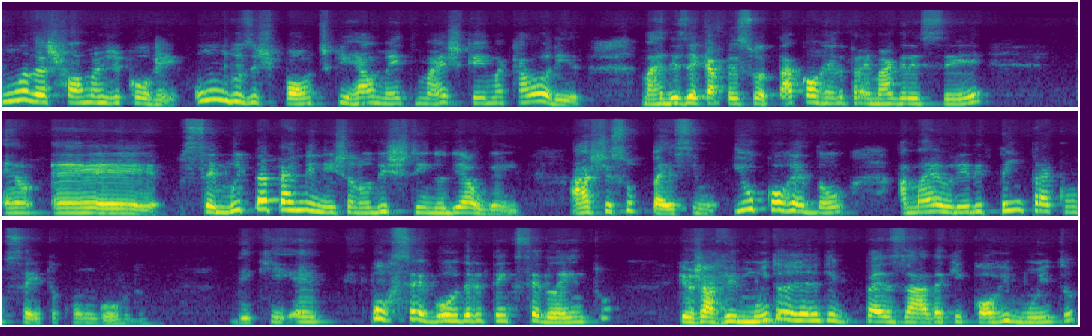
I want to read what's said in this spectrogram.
uma das formas de correr, um dos esportes que realmente mais queima calorias. Mas dizer que a pessoa está correndo para emagrecer é, é ser muito determinista no destino de alguém. Acho isso péssimo. E o corredor, a maioria, ele tem preconceito com o gordo. De que é, por ser gordo ele tem que ser lento, que eu já vi muita gente pesada que corre muito.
